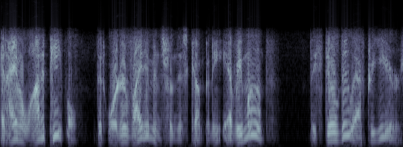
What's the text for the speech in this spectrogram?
and I have a lot of people that order vitamins from this company every month. They still do after years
